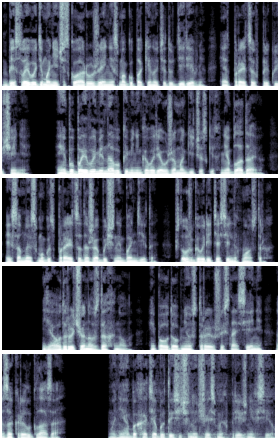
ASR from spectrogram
Без своего демонического оружия я не смогу покинуть эту деревню и отправиться в приключения. Ибо боевыми навыками, не говоря уже о магических, не обладаю, и со мной смогут справиться даже обычные бандиты, что уж говорить о сильных монстрах. Я удрученно вздохнул и, поудобнее устроившись на сене, закрыл глаза. «Мне бы хотя бы тысячную часть моих прежних сил»,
